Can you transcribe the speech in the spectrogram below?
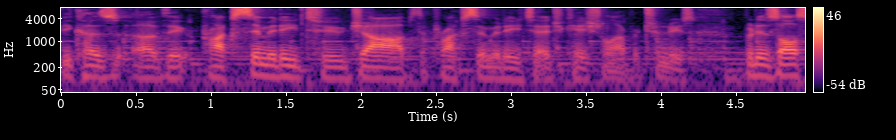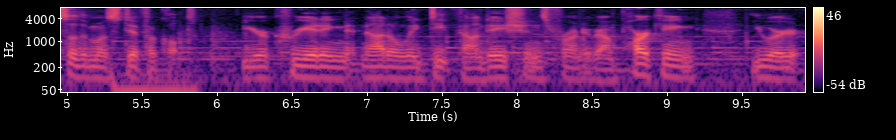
because of the proximity to jobs, the proximity to educational opportunities, but is also the most difficult. You're creating not only deep foundations for underground parking, you are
